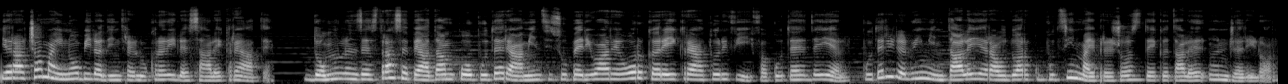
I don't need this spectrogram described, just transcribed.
era cea mai nobilă dintre lucrările sale create. Domnul înzestrase pe Adam cu o putere a minții superioare oricărei creaturi vii făcute de el. Puterile lui mintale erau doar cu puțin mai prejos decât ale îngerilor.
